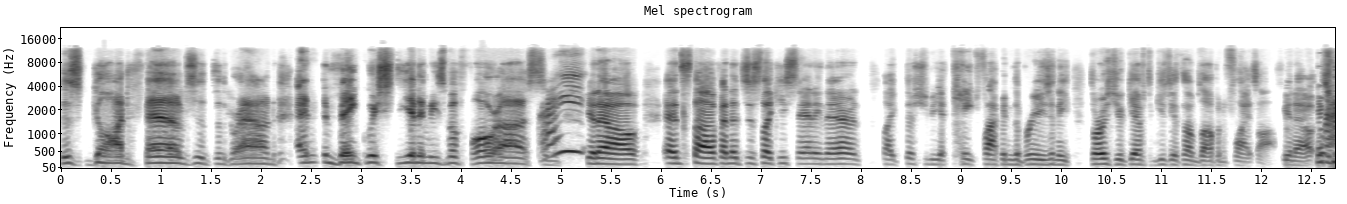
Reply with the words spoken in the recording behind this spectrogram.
this god fell to the ground and vanquished the enemies before us. and, you know, and stuff. And it's just like he's standing there and like there should be a cape flapping in the breeze and he throws you a gift and gives you a thumbs up and flies off, you know. It's Right,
